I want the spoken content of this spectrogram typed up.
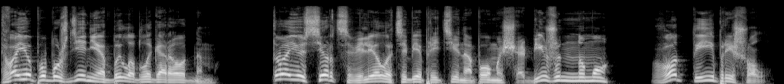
Твое побуждение было благородным. Твое сердце велело тебе прийти на помощь обиженному. Вот ты и пришел.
